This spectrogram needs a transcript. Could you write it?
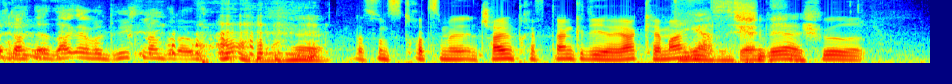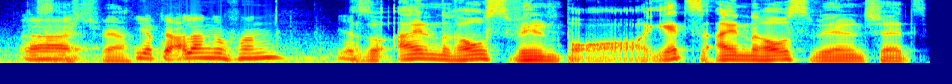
Ich dachte, er sagt einfach Griechenland oder so. Lass uns trotzdem eine Entscheidung treffen. Danke dir, ja, Kemal. Ja, das ist schwer, ich schwöre. Äh, echt schwer. Ihr habt ja alle angefangen. Jetzt Also einen rauswählen, boah, jetzt einen rauswählen, Chat.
